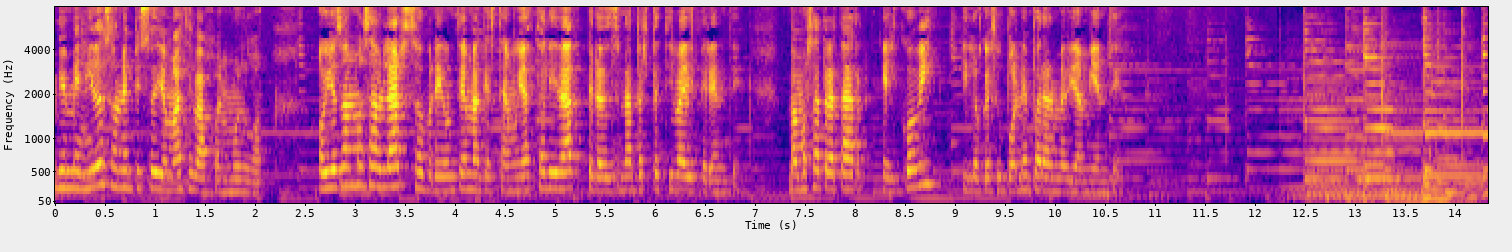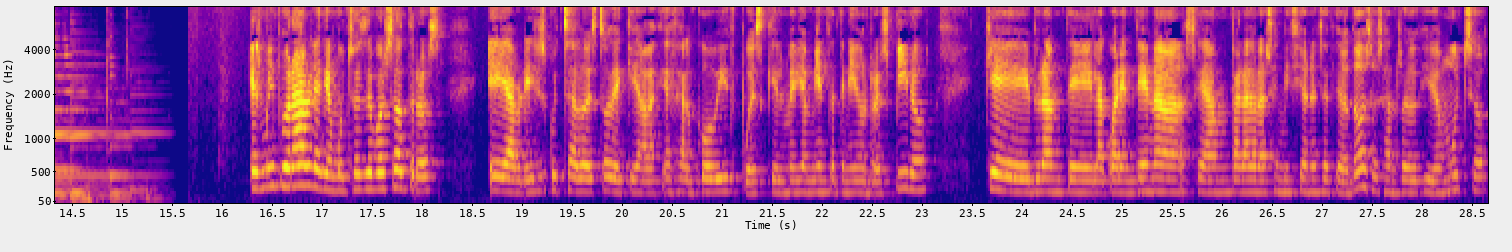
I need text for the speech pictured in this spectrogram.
Bienvenidos a un episodio más de Bajo el Musgo. Hoy os vamos a hablar sobre un tema que está en muy actualidad, pero desde una perspectiva diferente. Vamos a tratar el COVID y lo que supone para el medio ambiente. Es muy probable que muchos de vosotros eh, habréis escuchado esto de que gracias al COVID, pues que el medio ambiente ha tenido un respiro, que durante la cuarentena se han parado las emisiones de CO2 o se han reducido mucho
